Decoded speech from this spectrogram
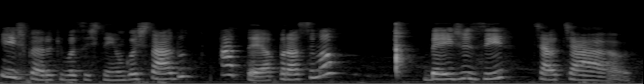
E espero que vocês tenham gostado. Até a próxima. Beijos e tchau, tchau.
